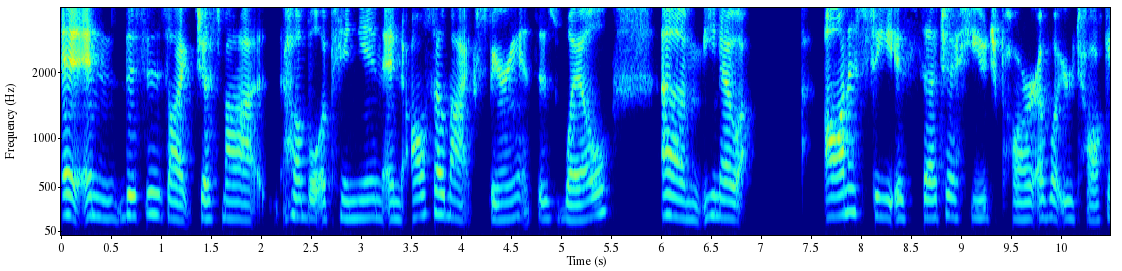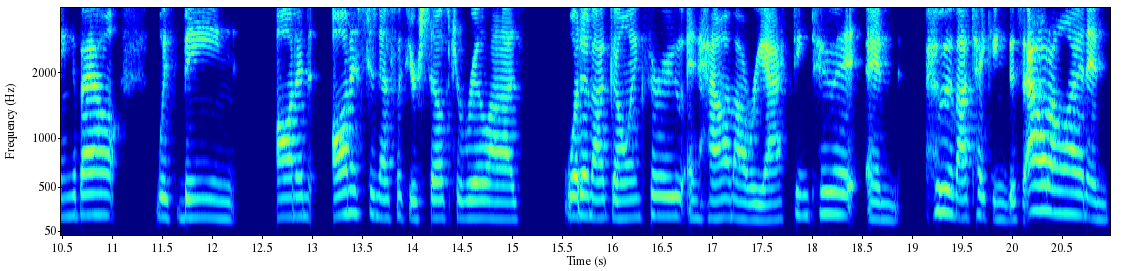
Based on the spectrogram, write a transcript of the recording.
and, and, this is like just my humble opinion and also my experience as well. Um you know honesty is such a huge part of what you're talking about with being on an, honest enough with yourself to realize what am i going through and how am i reacting to it? And who am i taking this out on? And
